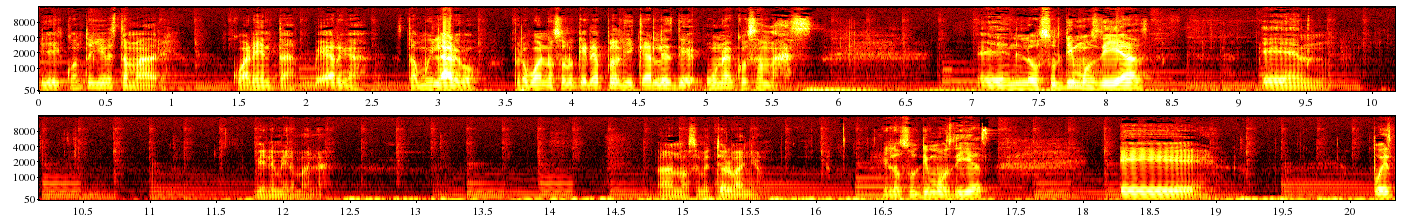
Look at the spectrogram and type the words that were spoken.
¿Y cuánto lleva esta madre? 40, verga. Está muy largo. Pero bueno, solo quería platicarles de una cosa más. En los últimos días... Viene mi hermana. Ah, no, se metió al baño. En los últimos días... Eh, pues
